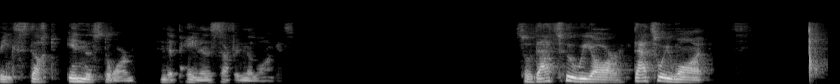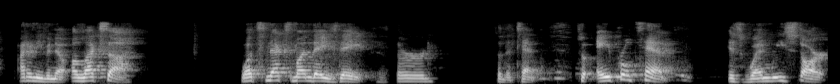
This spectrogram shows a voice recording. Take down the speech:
being stuck in the storm and the pain and the suffering the longest. So that's who we are. That's what we want. I don't even know. Alexa, what's next Monday's date? The third, so the 10th. So April 10th is when we start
